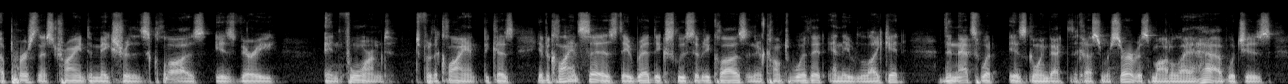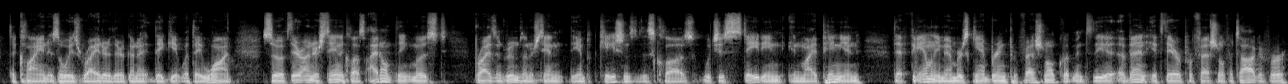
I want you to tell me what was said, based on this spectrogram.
a person that's trying to make sure this clause is very informed for the client. Because if a client says they read the exclusivity clause and they're comfortable with it and they like it then that's what is going back to the customer service model i have which is the client is always right or they're to they get what they want. So if they're understanding the clause i don't think most brides and grooms understand the implications of this clause which is stating in my opinion that family members can't bring professional equipment to the event if they're a professional photographer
